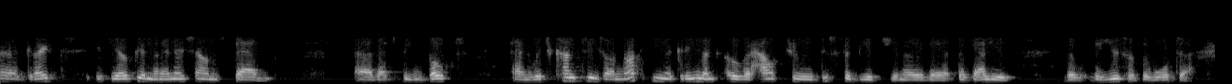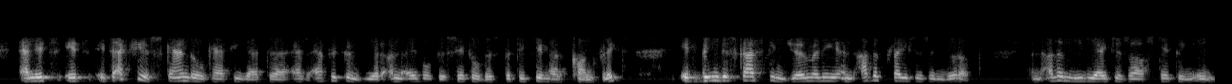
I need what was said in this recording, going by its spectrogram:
uh, great Ethiopian Renaissance dam uh, that's being built and which countries are not in agreement over how to distribute, you know, the, the value, the, the use of the water. And it's, it's, it's actually a scandal, Cathy, that uh, as Africans we are unable to settle this particular conflict. It's being discussed in Germany and other places in Europe, and other mediators are stepping in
